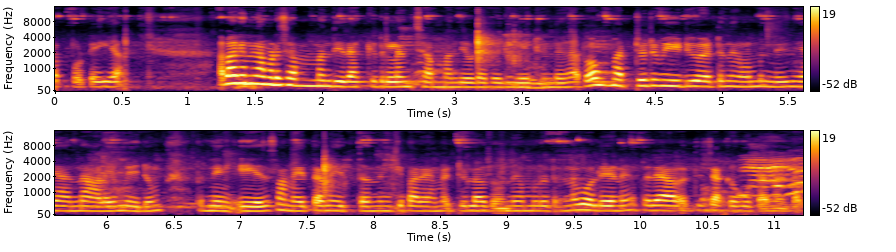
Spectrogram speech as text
സപ്പോർട്ട് ചെയ്യാം. അപ്പോൾ അങ്ങനെ നമ്മുടെ ചമ്മന്തി ഇതാക്കിയിട്ടുള്ള ചമ്മന്തി ഇവിടെ റെഡി ആയിട്ടുണ്ട്. അപ്പോൾ മറ്റൊരു വീഡിയോ ആയിട്ട് നിങ്ങൾ മുന്നിൽ ഞാൻ നാളെയും വരും. അപ്പം ഏത് സമയത്താണ് എത്തുന്നത് എനിക്ക് പറയാൻ പറ്റില്ല. അതുകൊണ്ട് നമ്മൾ ഇടുന്ന പോലെയാണ്. ഇപ്പോൾ രാവിലത്തെ ചക്ക കൂട്ടാനുണ്ടോ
